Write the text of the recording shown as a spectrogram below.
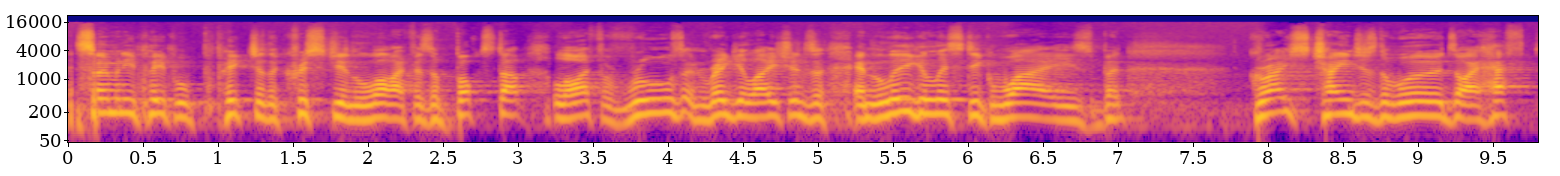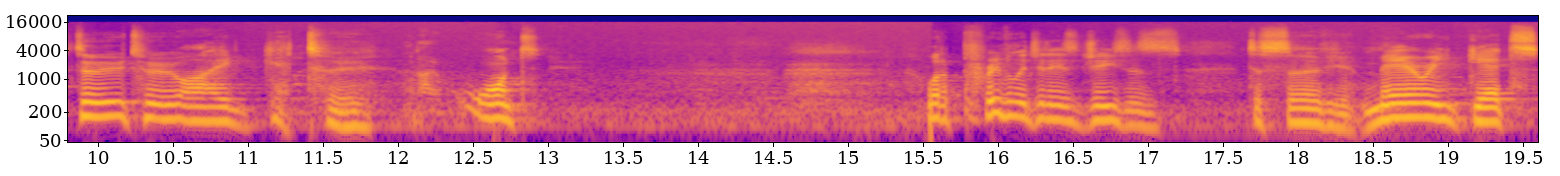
And so many people picture the Christian life as a boxed up life of rules and regulations and legalistic ways, but grace changes the words I have to to I get to and I want. What a privilege it is, Jesus, to serve you. Mary gets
